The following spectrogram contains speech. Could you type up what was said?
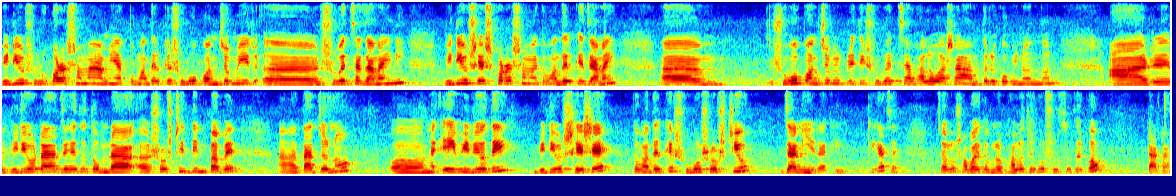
ভিডিও শুরু করার সময় আমি আর তোমাদেরকে শুভ পঞ্চমীর শুভেচ্ছা জানাইনি। ভিডিও শেষ করার সময় তোমাদেরকে জানাই শুভ পঞ্চমী প্রীতি, শুভেচ্ছা, ভালোবাসা, আন্তরিক অভিনন্দন। আর ভিডিওটা যেহেতু তোমরা ষষ্ঠীর দিন পাবে তার জন্য এই ভিডিওতেই ভিডিও শেষে তোমাদেরকে শুভ ষষ্ঠীও জানিয়ে রাখি ঠিক আছে? চলো সবাই তোমরা ভালো থেকো সুস্থ থেকো টাটা।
